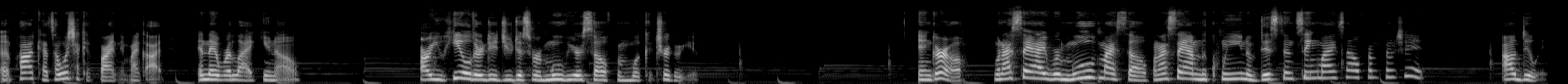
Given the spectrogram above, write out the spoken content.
a podcast. I wish I could find it, my God. And they were like, you know, are you healed or did you just remove yourself from what could trigger you? And girl, when I say I remove myself, when I say I'm the queen of distancing myself from some shit, I'll do it.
